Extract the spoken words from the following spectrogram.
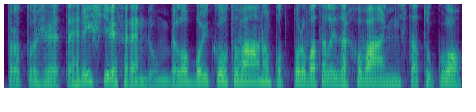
protože tehdejší referendum bylo bojkotováno podporovateli zachování statu quo.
